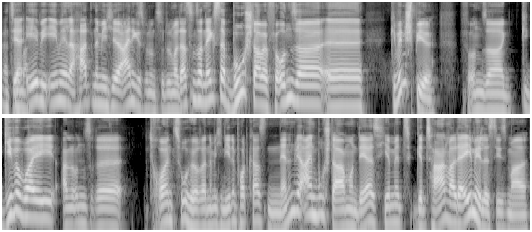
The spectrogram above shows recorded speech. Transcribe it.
erzähl, der. Ewi Emil hat nämlich äh, einiges mit uns zu tun, weil das ist unser nächster Buchstabe für unser äh, Gewinnspiel. Für unser Giveaway an unsere treuen Zuhörer, nämlich in jedem Podcast nennen wir einen Buchstaben und der ist hiermit getan, weil der Emil ist diesmal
